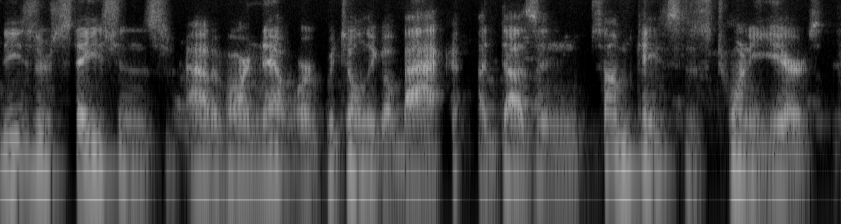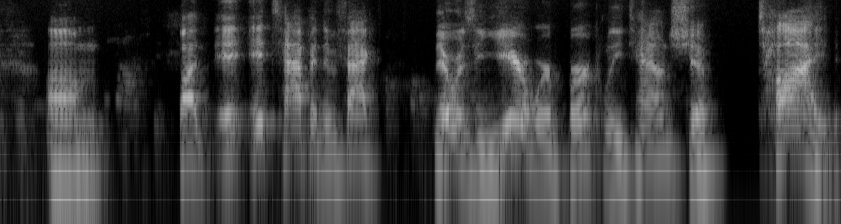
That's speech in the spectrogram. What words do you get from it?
these are stations out of our network which only go back a dozen, some cases twenty years. Um, but it, it's happened. In fact, there was a year where Berkeley Township tied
